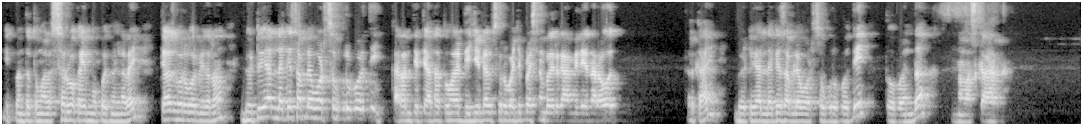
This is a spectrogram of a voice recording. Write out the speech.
इथपर्यंत तुम्हाला सर्व काही मोफत मिळणार आहे. त्याचबरोबर मित्रांनो भेटूया लगेच आपल्या व्हॉट्सअप ग्रुपवरती कारण तिथे आता तुम्हाला डिजिटल स्वरूपाची प्रश्नपत्रिका आम्ही देणार आहोत. तर काय? भेटूया लगेच आपल्या व्हॉट्सअप ग्रुपवरती तोपर्यंत नमस्कार.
